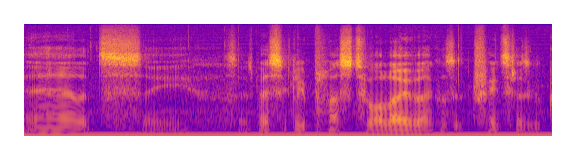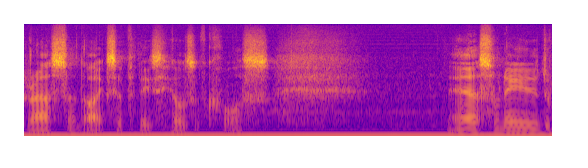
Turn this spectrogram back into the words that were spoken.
Uh, let's see. So it's basically plus two all over, because it treats it as grassland. Oh, except for these hills, of course. Yeah, so we need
